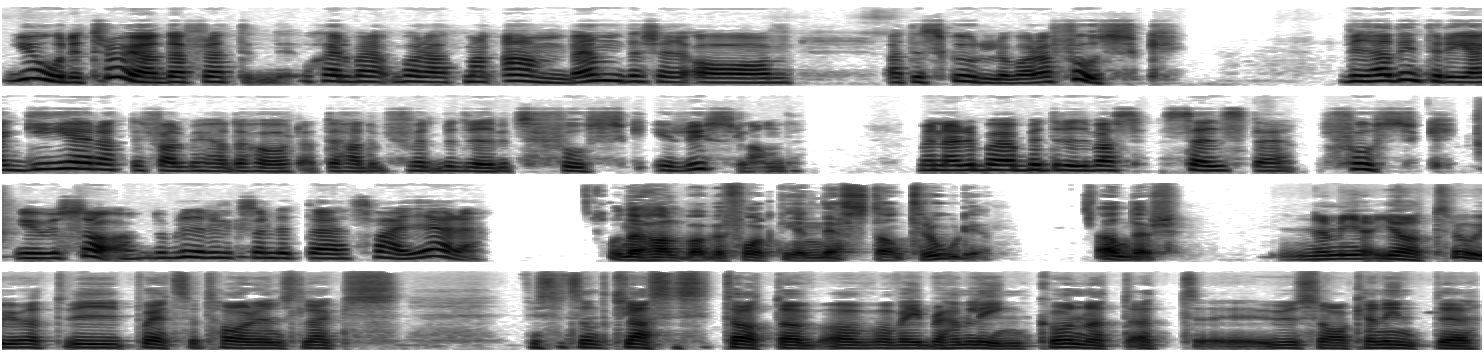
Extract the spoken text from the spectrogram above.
Jo, det tror jag, därför att själva bara att man använder sig av att det skulle vara fusk. Vi hade inte reagerat ifall vi hade hört att det hade bedrivits fusk i Ryssland. Men när det börjar bedrivas, sägs det, fusk i USA, då blir det liksom lite svajigare. Och när halva befolkningen nästan tror det. Anders? Nej, men jag, jag, tror ju att vi på ett sätt har en slags det finns ett sånt klassiskt citat av, av, av Abraham Lincoln att, att USA kan inte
